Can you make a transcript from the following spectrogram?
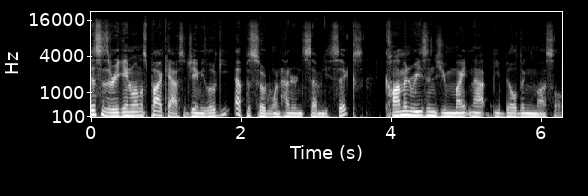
This is the Regained Wellness Podcast with Jamie Logie, episode 176 Common Reasons You Might Not Be Building Muscle.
